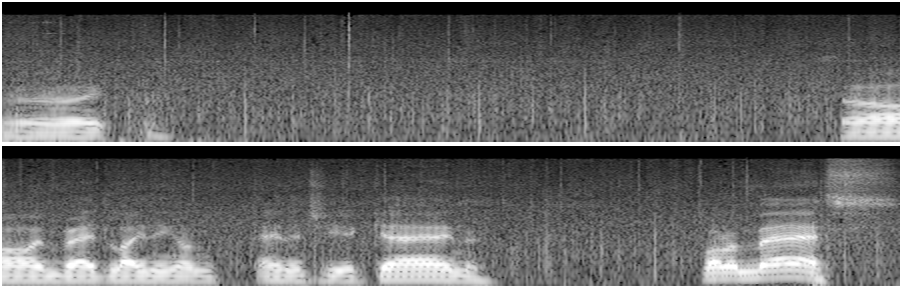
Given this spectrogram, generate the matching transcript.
Alright. Oh, I'm redlining on energy again. What a mess.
